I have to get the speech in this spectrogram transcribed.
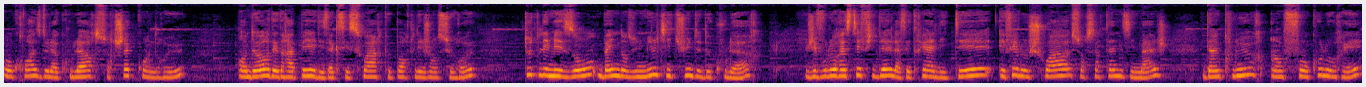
on croise de la couleur sur chaque coin de rue. En dehors des drapés et des accessoires que portent les gens sur eux, toutes les maisons baignent dans une multitude de couleurs. J'ai voulu rester fidèle à cette réalité et fait le choix, sur certaines images, d'inclure un fond coloré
